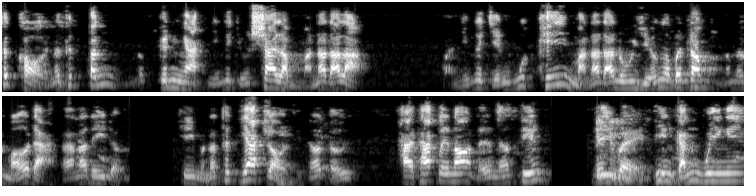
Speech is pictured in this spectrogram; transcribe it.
thức hồi, nó thức tấn nó kinh ngạc những cái chuyện sai lầm mà nó đã làm. Và những cái chuyện quốc khí mà nó đã nuôi dưỡng ở bên trong, nó mới mở đàn ra, nó đi được. Khi mà nó thức giác rồi thì nó tự khai thác lên nó để nó tiến đi về tiên cảnh quy nghi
